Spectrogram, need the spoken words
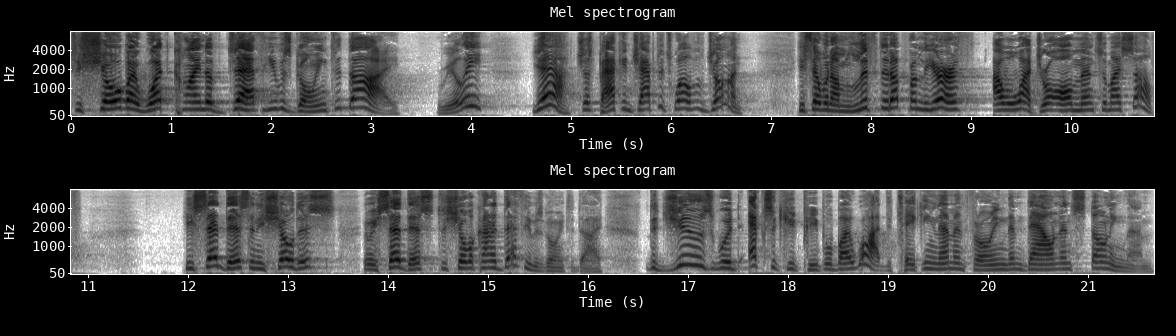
to show by what kind of death he was going to die. Really? Yeah, just back in chapter 12 of John. He said, When I'm lifted up from the earth, I will what? Draw all men to myself. He said this and he showed this he said this to show what kind of death he was going to die. The Jews would execute people by what? Taking them and throwing them down and stoning them.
